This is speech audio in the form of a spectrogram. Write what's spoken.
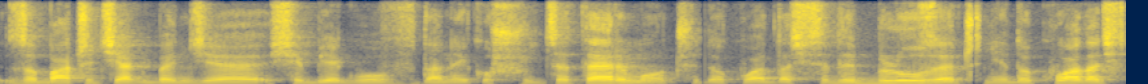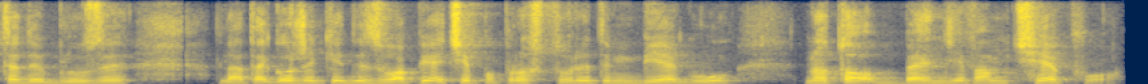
Zobaczyć, jak będzie się biegło w danej koszulce termo, czy dokładać wtedy bluzę, czy nie dokładać wtedy bluzy. Dlatego, że kiedy złapiecie po prostu rytm biegu, no to będzie Wam ciepło.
